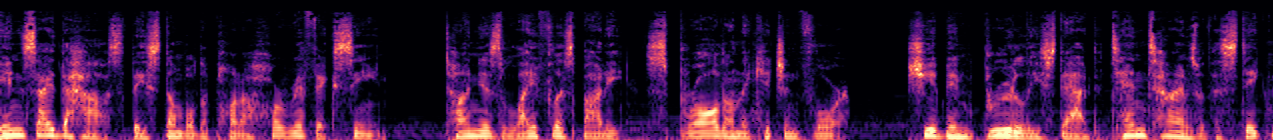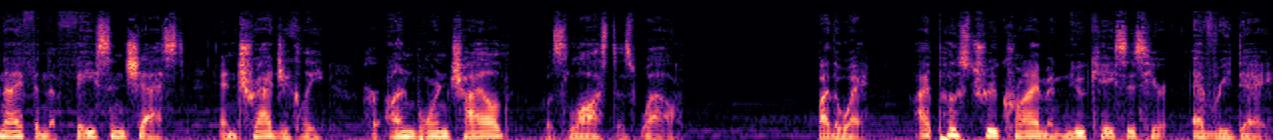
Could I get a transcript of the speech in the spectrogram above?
Inside the house, they stumbled upon a horrific scene. Tanya's lifeless body sprawled on the kitchen floor. She had been brutally stabbed 10 times with a steak knife in the face and chest, and tragically, her unborn child was lost as well. By the way, I post true crime and new cases here every day,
